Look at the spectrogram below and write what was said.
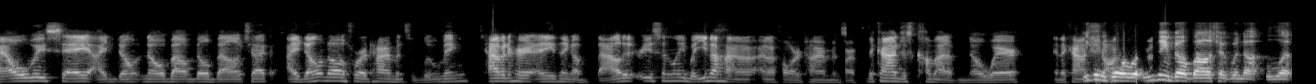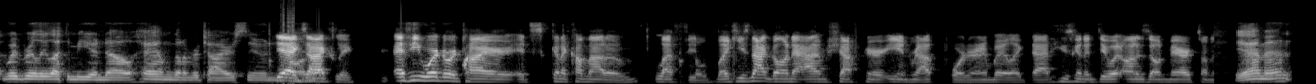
I always say I don't know about Bill Belichick. I don't know if retirement's looming. Haven't heard anything about it recently, but you know how NFL retirements are. They kind of just come out of nowhere and they kind You of think, Bill, you think Bill Belichick would not let would really let the media know, hey, I'm gonna retire soon? Yeah, all that? exactly. if he were to retire, it's gonna come out of left field. Like he's not going to Adam Schefter, or Ian Rapoport, or anybody like that. He's gonna do it on his own merits. On yeah, man.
